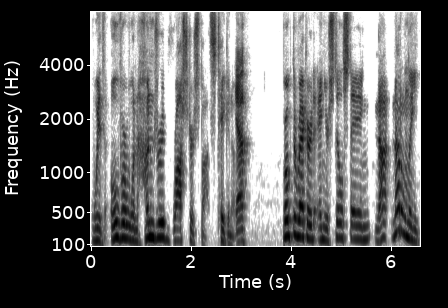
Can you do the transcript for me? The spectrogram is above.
with over 100 roster spots taken up. Yeah, Broke the record, and you're still staying not not only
